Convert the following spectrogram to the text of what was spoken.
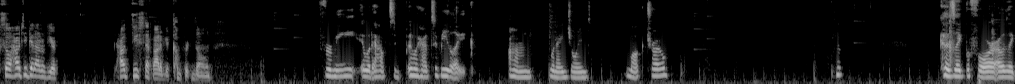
so how'd you get out of your? How'd you step out of your comfort zone? For me, it would have to. It would have to be like, um, when I joined mock trial. Cause like before, I was like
